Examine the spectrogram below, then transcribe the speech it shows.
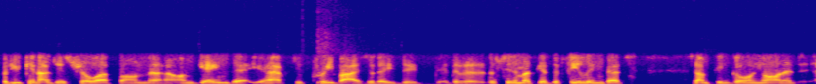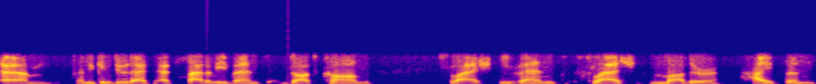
but you cannot just show up on uh, on game day. You have to pre-buy so they, they the, the cinemas get the feeling that something going on, and um, and you can do that at fathomevent.com slash event slash mother hyphen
